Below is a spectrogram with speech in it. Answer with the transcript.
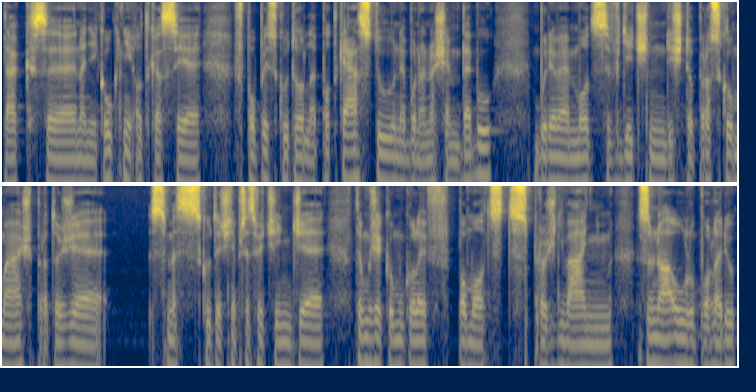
tak se na něj koukni, odkaz je v popisku tohoto podcastu nebo na našem webu. Budeme moc vděční, když to proskoumáš, protože jsme skutečně přesvědčeni, že to může komukoliv pomoct s prožíváním z mnoha úhlu pohledu.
